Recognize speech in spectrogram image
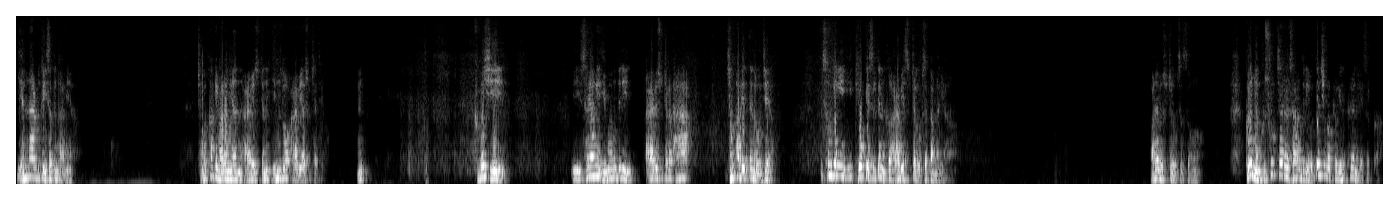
옛날부터 있었던 감이야. 정확하게 말하면 아라비아 숫자는 인도 아라비아 숫자죠. 응? 그것이 이 서양의 이 부분들이 아라비아 숫자가 다 전파될 때는 언제야? 성경이 기록됐을 때는 그 아라비아 숫자가 없었단 말이야. 아라비아 숫자가 없었어. 그러면 그 숫자를 사람들이 어떤 식으로 표현, 표현을 했을까?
